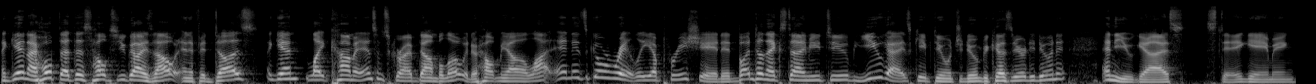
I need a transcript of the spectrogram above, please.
Again, I hope that this helps you guys out, and if it does, again, like, comment, and subscribe down below. It'll help me out a lot, and it's greatly appreciated. But until next time, YouTube, you guys keep doing what you're doing because you're already doing it, and you guys stay gaming.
